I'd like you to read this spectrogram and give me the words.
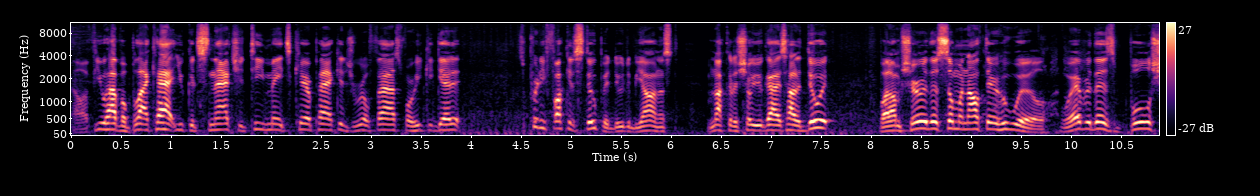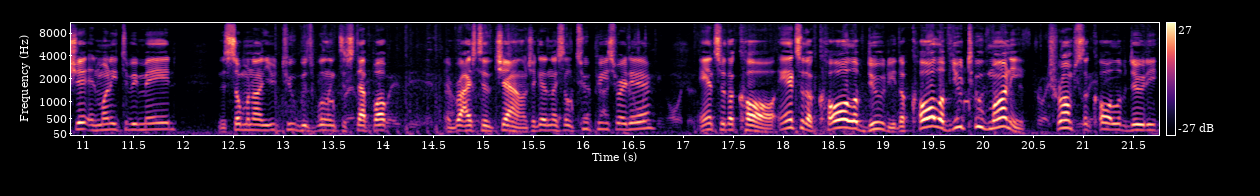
Now, if you have a black hat, you could snatch your teammate's care package real fast before he could get it. It's pretty fucking stupid, dude, to be honest. I'm not going to show you guys how to do it, but I'm sure there's someone out there who will. Wherever there's bullshit and money to be made, there's someone on YouTube who's willing to step up and rise to the challenge. I get a nice little two-piece right here. Answer the call. Answer the call of duty. The call of YouTube money trumps the call of duty.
